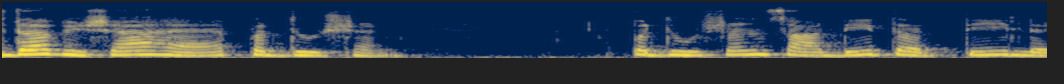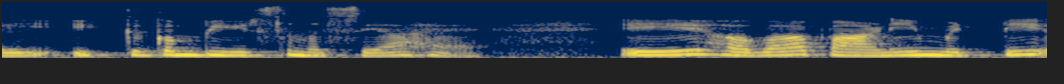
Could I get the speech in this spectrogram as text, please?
ਅੱਜ ਦਾ ਵਿਸ਼ਾ ਹੈ ਪ੍ਰਦੂਸ਼ਣ। ਪ੍ਰਦੂਸ਼ਣ ਸਾਡੀ ਧਰਤੀ ਲਈ ਇੱਕ ਗੰਭੀਰ ਸਮੱਸਿਆ ਹੈ। ਇਹ ਹਵਾ, ਪਾਣੀ, ਮਿੱਟੀ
